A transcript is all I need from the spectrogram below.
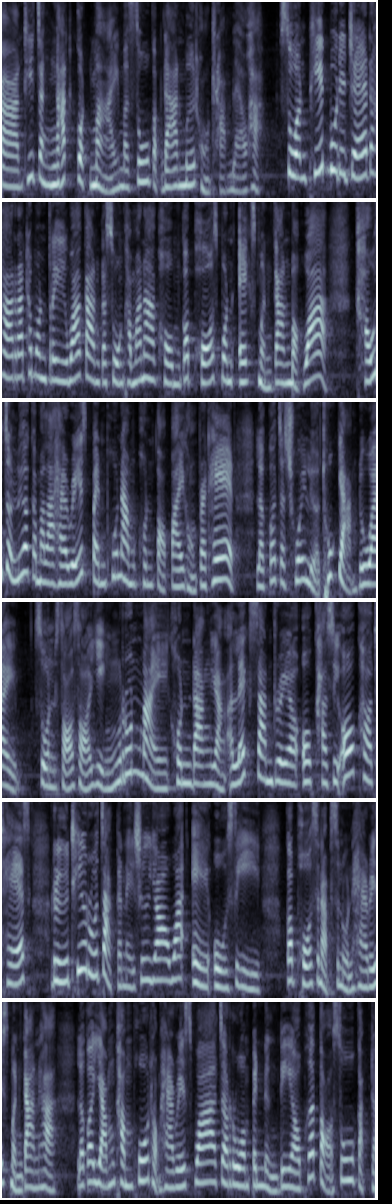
การที่จะงัดกฎหมายมาสู้กับด้านมืดของทรัมป์แล้วค่ะ ส่วนพีทบูดิเจสนะคะรัฐมนตรีว่าการกระทรวงคมนาคมก็โพสต์บน X เหมือนกันบอกว่า เขาจะเลือกกามลาแฮร์ริสเป็นผู้นำคนต่อไปของประเทศ แล้วก็จะช่วยเหลือทุกอย่างด้วย ส่วนสสหญิงรุ่นใหม่ คนดังอย่างอเล็กซานเดรียโอคาซิโอคอเทสหรือที่รู้จักกันในชื่อย่อว่า AOC ก็โพสต์สนับสนุนแฮร์ริสเหมือนกันค่ะ แล้วก็ย้ำคำพูดของแฮร์ริสว่าจะรวมเป็นหนึ่งเดียวเพื่อต่อสู้กับโด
